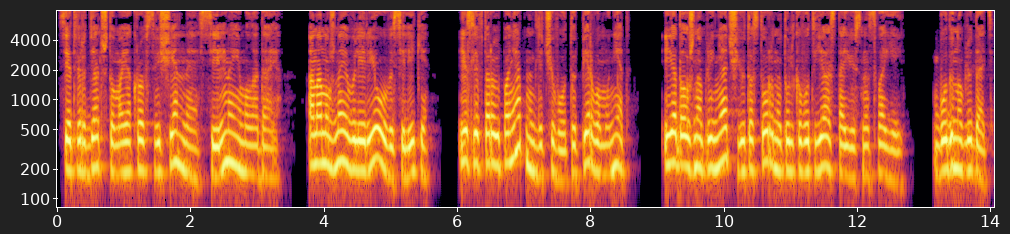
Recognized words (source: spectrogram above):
Все твердят, что моя кровь священная, сильная и молодая. Она нужна и Валерию, и Василике, если второй понятно для чего, то первому нет. И я должна принять чью-то сторону, только вот я остаюсь на своей. Буду наблюдать.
